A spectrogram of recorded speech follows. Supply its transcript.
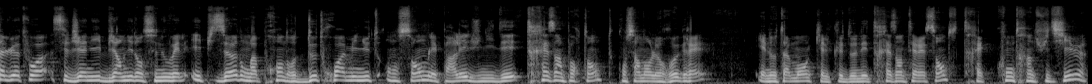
Salut à toi, c'est Gianni, bienvenue dans ce nouvel épisode. On va prendre 2-3 minutes ensemble et parler d'une idée très importante concernant le regret et notamment quelques données très intéressantes, très contre-intuitives,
